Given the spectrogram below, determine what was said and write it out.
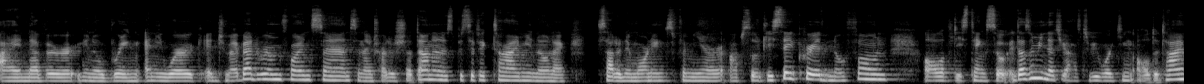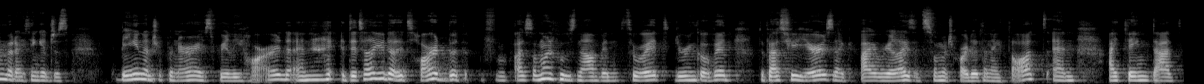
I never, you know, bring any work into my bedroom, for instance. And I try to shut down at a specific time, you know, like Saturday mornings for me are absolutely sacred, no phone, all of these things. So it doesn't mean that you have to be working all the time, but I think it just being an entrepreneur is really hard. And to tell you that it's hard, but as someone who's now been through it during COVID the past few years, like I realize it's so much harder than I thought. And I think that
